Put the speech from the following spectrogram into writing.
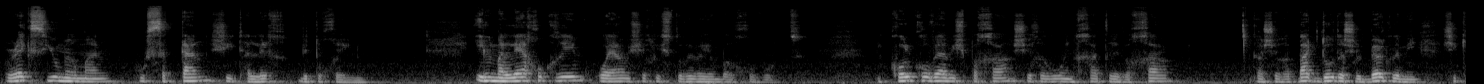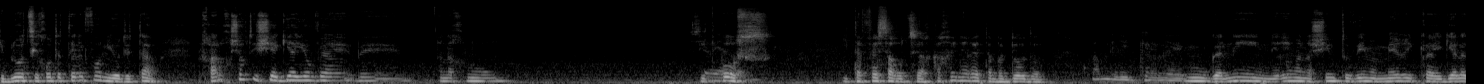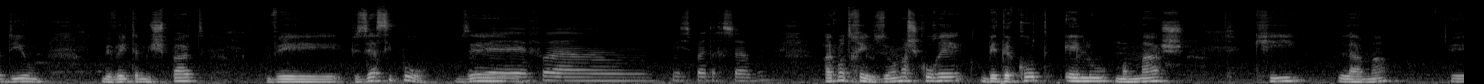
רקס יומרמן הוא שטן שהתהלך בתוכנו. אלמלא החוקרים, הוא היה ממשיך להסתובב היום ברחובות. מכל קרובי המשפחה שחררו אנחת רווחה, כאשר הבת דודה של ברקלמי, שקיבלו את שיחות הטלפון, היא הודתה. בכלל לא חשבתי שיגיע יום. ואנחנו נתפוס, ייתפס הרוצח. ככה היא נראית, הבת דודה. כולם נראים כאלה מעוגנים, נראים אנשים טובים. אמריקה הגיעה לדיון בבית המשפט, ו... וזה הסיפור. זה... ואיפה המשפט עכשיו? רק מתחיל, זה ממש קורה בדקות אלו ממש, כי למה? אה,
